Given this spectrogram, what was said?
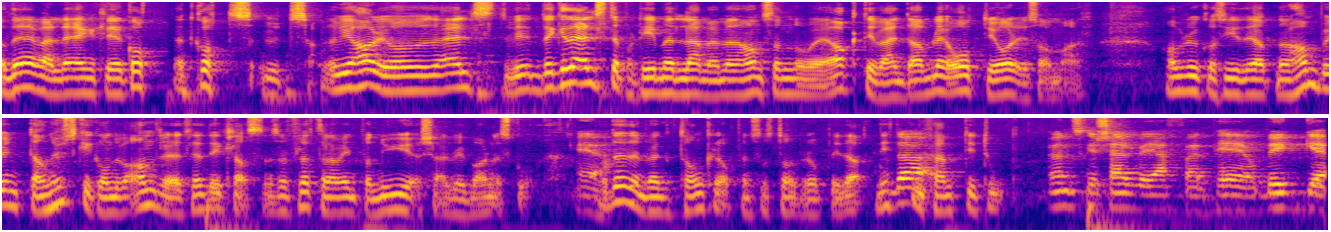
Og det er vel egentlig et godt, et godt utsagn. Vi har jo det eldste, Det er ikke det eldste partimedlemmet, men han som nå er aktiv ennå, han ble 80 år i sommer. Han bruker å si det at når han begynte, han husker ikke om det var andre eller tredje klassen, så flytta han inn på nye Skjervøy barneskole. Ja. Og det er den betongkroppen som står oppe i dag. 1952. Da- 1952. Ønsker Skjervøy Frp å bygge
